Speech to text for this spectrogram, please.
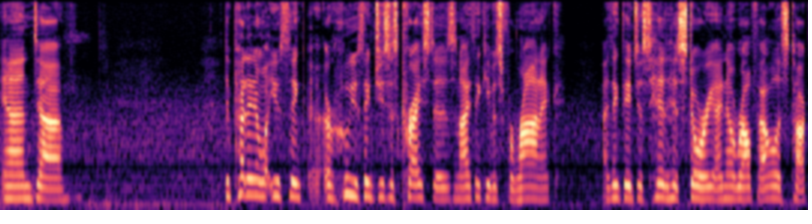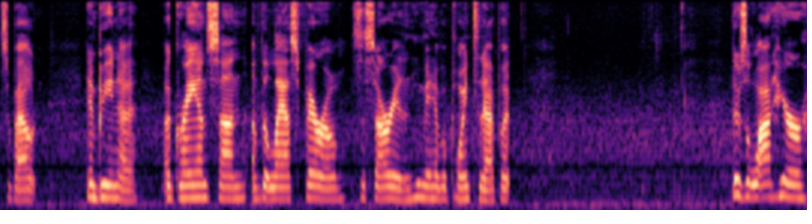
And uh, depending on what you think or who you think Jesus Christ is, and I think he was pharaonic. I think they just hid his story. I know Ralph Ellis talks about him being a, a grandson of the last pharaoh, Caesarion, and he may have a point to that, but there's a lot here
